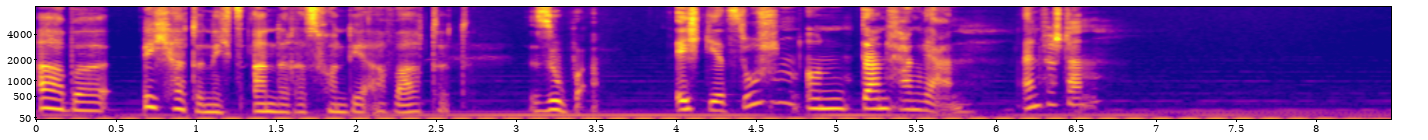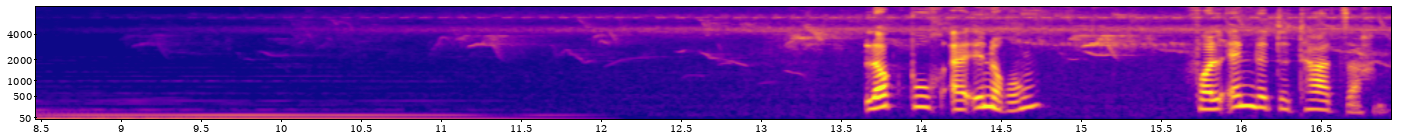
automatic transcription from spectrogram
Aber ich hatte nichts anderes von dir erwartet. Super. Ich gehe jetzt duschen und dann fangen wir an. Einverstanden? Logbuch Erinnerung. Vollendete Tatsachen.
